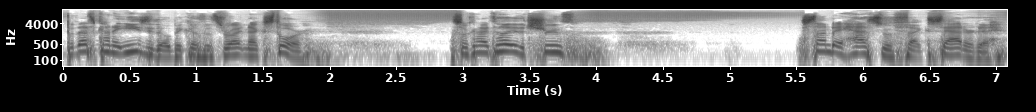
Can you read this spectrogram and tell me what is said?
But that's kind of easy though because it's right next door. So, can I tell you the truth? Sunday has to affect Saturday.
